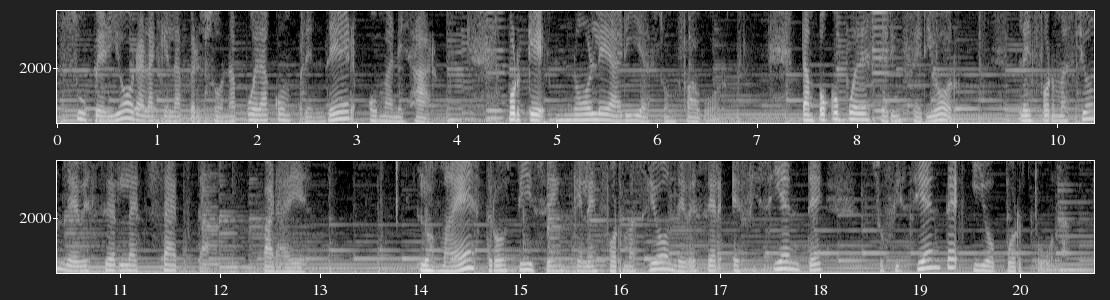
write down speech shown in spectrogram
superior a la que la persona pueda comprender o manejar, porque no le harías un favor. Tampoco puede ser inferior. La información debe ser la exacta para él. Los maestros dicen que la información debe ser eficiente, suficiente y oportuna.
